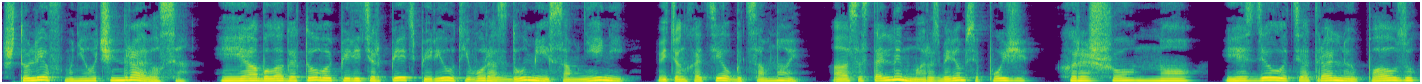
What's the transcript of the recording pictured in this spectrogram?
что Лев мне очень нравился. И я была готова перетерпеть период его раздумий и сомнений, ведь он хотел быть со мной. А с остальным мы разберемся позже. Хорошо, но... Я сделала театральную паузу,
